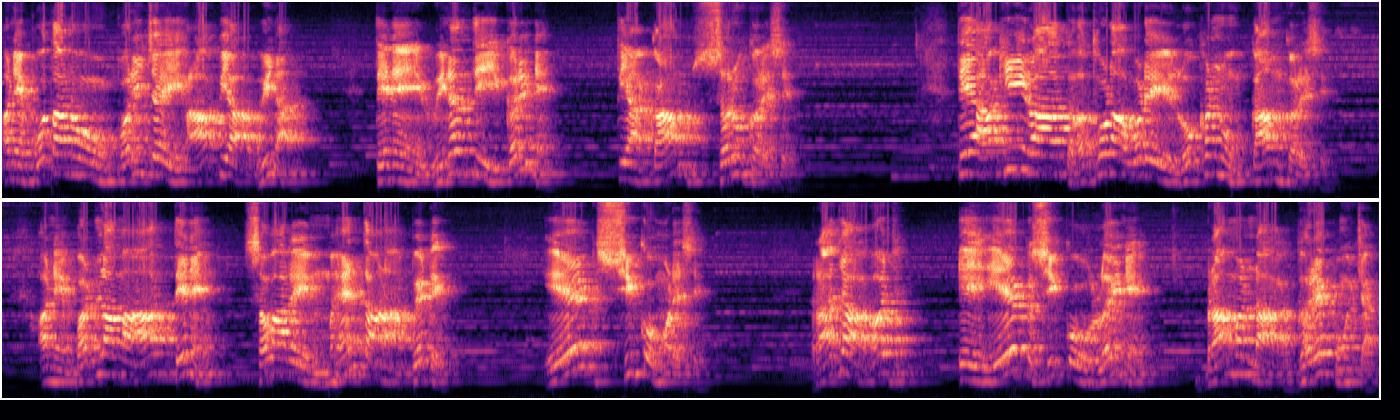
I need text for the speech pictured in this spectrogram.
અને પોતાનો પરિચય આપ્યા વિના તેને વિનંતી કરીને ત્યાં કામ શરૂ કરે છે. તે આખી રાત હથોડા વડે લોખંડનું કામ કરે છે અને બદલામાં તેને સવારે મહેનતાણા પેટે એક સિક્કો મળે છે. રાજા અજ એ એક સિક્કો લઈને બ્રાહ્મણના ઘરે પહોંચ્યા.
